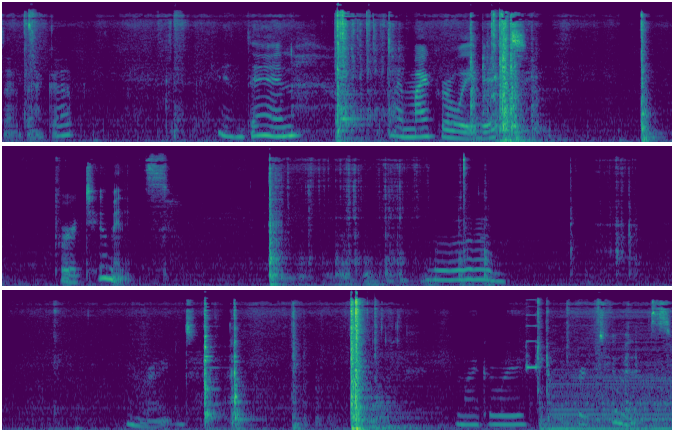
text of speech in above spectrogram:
that back up. And then I microwave it for two minutes. All right. Microwave for two minutes.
